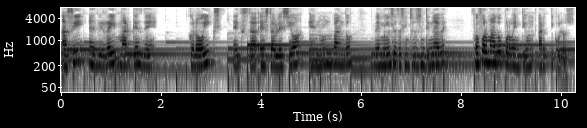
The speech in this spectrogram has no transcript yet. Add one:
Así, el virrey Márquez de Croix estableció en un bando de 1769, fue formado por 21 artículos,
